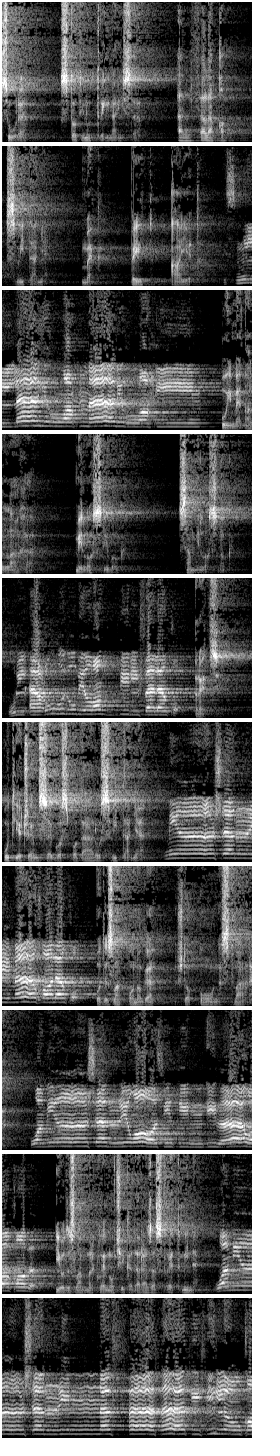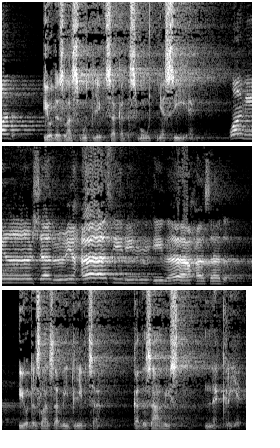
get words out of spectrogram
Sura 113. Al-Falaq. Svitanje. Mek. Pet ajeta. Bismillahirrahmanirrahim. U ime Allaha Milostivog Samilosnog. Kul a'udhu bi rabbil falaq. Reci Utječem se gospodaru svitanja Min šarri ma khalaq od zla onoga što on stvara Wa min šarri ghasiqin idha waqab i od zla mrkle noći kada razastre tmine Wa min šarri naffathati fil uqad i od zla smutljivca kada smutnje sije ومن شر حاسد إذا حسد i od zla zavidljivca kad zavist ne krije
